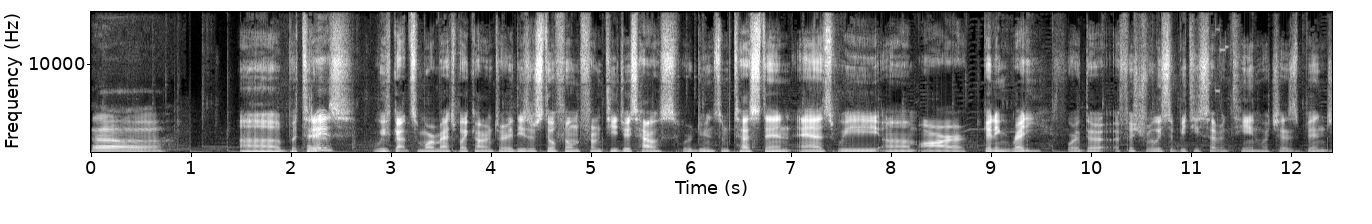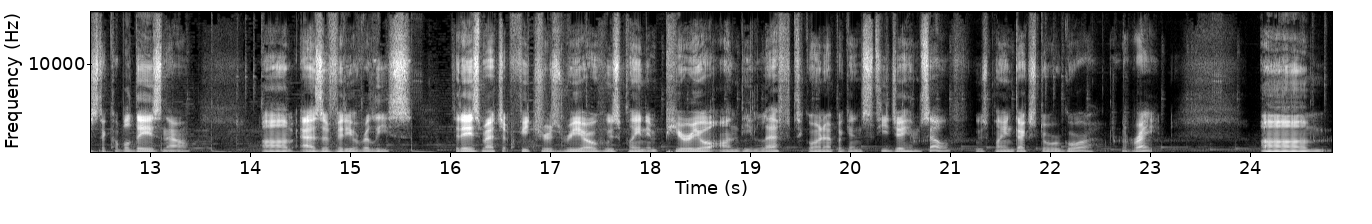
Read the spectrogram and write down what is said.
Uh, Uh, but today's we've got some more match play commentary. These are still filmed from TJ's house. We're doing some testing as we um, are getting ready for the official release of BT17, which has been just a couple days now um, as a video release. Today's matchup features Ryo, who's playing Imperial on the left, going up against TJ himself, who's playing Dex Dorugora on the right. Um,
